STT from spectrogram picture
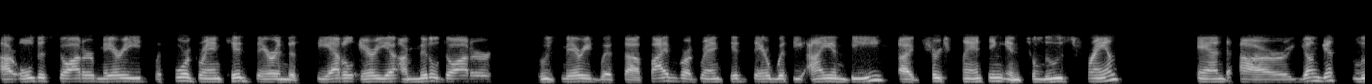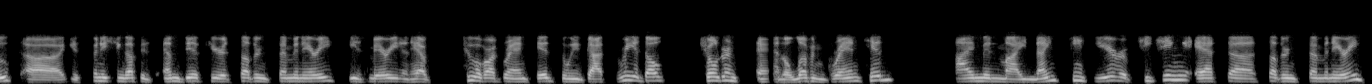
Our oldest daughter married with four grandkids. They're in the Seattle area. Our middle daughter who's married with uh, five of our grandkids there with the IMB uh, church planting in Toulouse, France. And our youngest, Luke, uh, is finishing up his MDiv here at Southern Seminary. He's married and have two of our grandkids. So we've got three adult children and 11 grandkids. I'm in my 19th year of teaching at uh, Southern Seminary.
